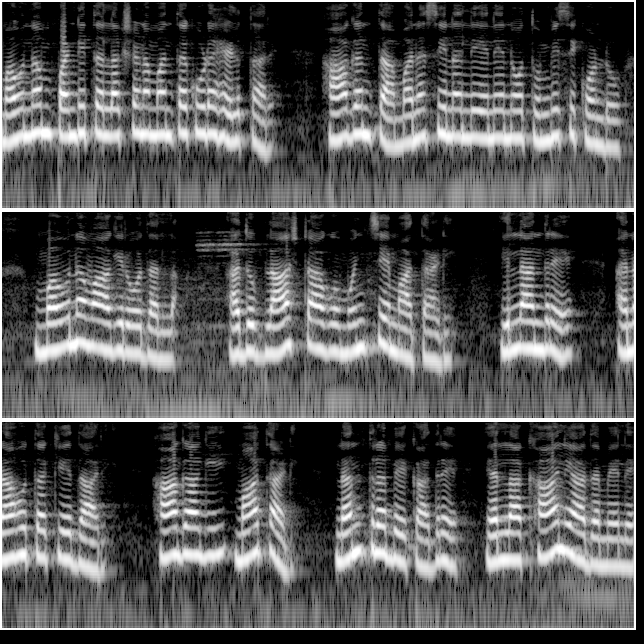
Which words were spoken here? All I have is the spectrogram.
ಮೌನಂ ಪಂಡಿತ ಲಕ್ಷಣಂ ಅಂತ ಕೂಡ ಹೇಳ್ತಾರೆ. ಹಾಗಂತ ಮನಸ್ಸಿನಲ್ಲಿ ಏನೇನೋ ತುಂಬಿಸಿಕೊಂಡು ಮೌನವಾಗಿರೋದಲ್ಲ, ಅದು ಬ್ಲಾಸ್ಟ್ ಆಗೋ ಮುಂಚೆ ಮಾತಾಡಿ, ಇಲ್ಲಾಂದರೆ ಅನಾಹುತಕ್ಕೆ ದಾರಿ. ಹಾಗಾಗಿ ಮಾತಾಡಿ, ನಂತರ ಬೇಕಾದರೆ ಎಲ್ಲ ಖಾಲಿ ಆದ ಮೇಲೆ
